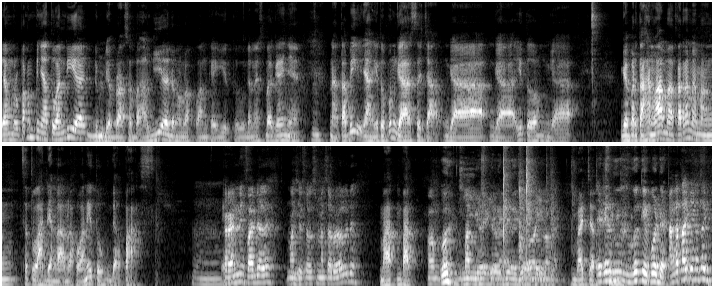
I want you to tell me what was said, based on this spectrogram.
yang merupakan penyatuan dia. Dia, dia merasa bahagia dengan melakukan kayak gitu dan lain sebagainya. Nah, tapi yang itu pun nggak secara nggak nggak itu nggak nggak bertahan lama karena memang setelah dia nggak melakukan itu udah pas. Hmm, keren nih Fadel ya, mahasiswa semester berapa udah? Ma- empat Oh, Wah, empat, empat. gila, gila, gila, gila, iya gila. banget. bacot. Eh kan gue kepo dah. Angkat lagi, angkat lagi.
